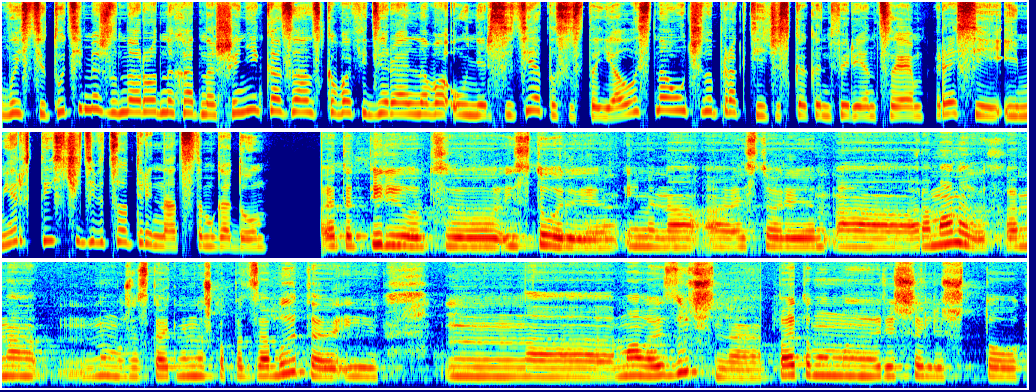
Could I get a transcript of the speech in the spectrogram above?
В Институте международных отношений Казанского федерального университета состоялась научно-практическая конференция «Россия и мир» в 1913 году. Этот период э, истории, именно э, истории э, Романовых, она, ну, можно сказать, немножко подзабыта и мало изучена. Поэтому мы решили, что,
